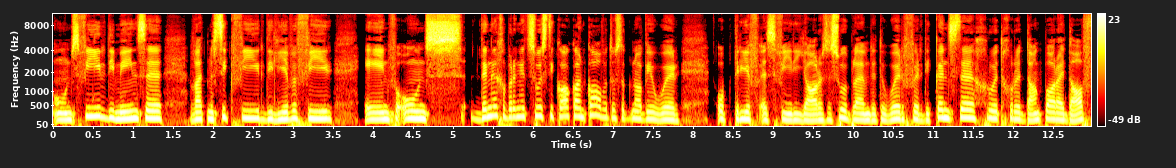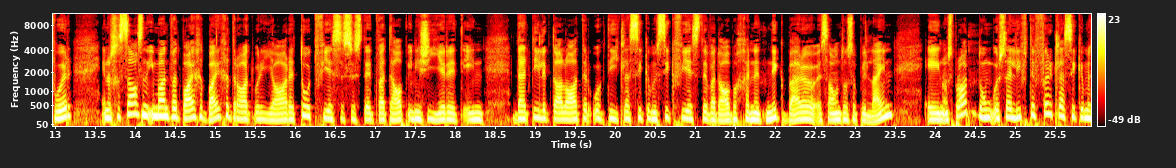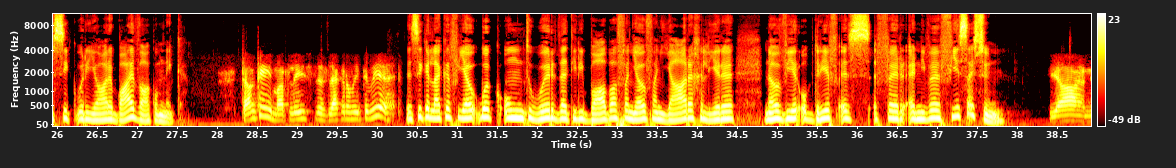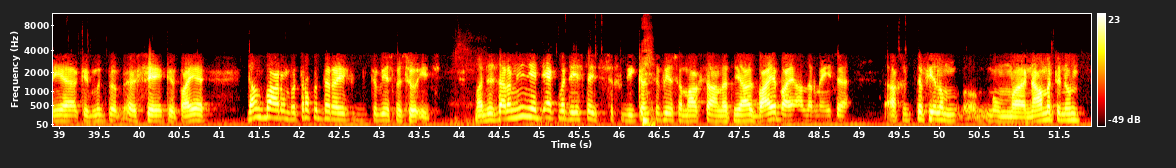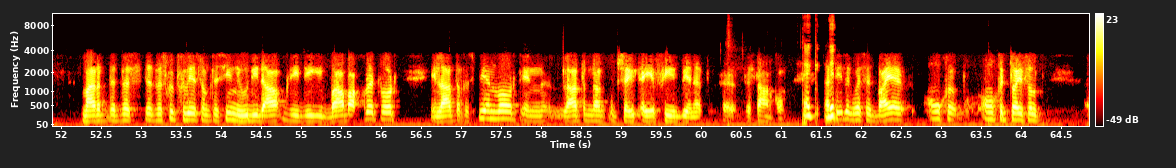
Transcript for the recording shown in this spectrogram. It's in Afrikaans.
Ons vier die mense wat musiek vier, die lewe vier en vir ons dinge gebring het soos die KAKNK wat ons ook nou weer hoor opdreef is vir die jare. Ons is so bly om dit te hoor vir die kunste. Groot groot dankbaarheid daarvoor. En ons gesels met iemand wat baie bygedra het oor die jare tot feeste soos dit wat help initieer het en natuurlik daar later ook die klassieke musiekfeeste wat daar begin het. Nick Barrow is saam met ons op die lyn en ons praat met hom oor sy liefde vir klassieke musiek oor die jare. Baie welkom Nick. Dankie Marlies, dis lekker om u te weet. Dis seker lekker vir jou ook om te hoor dat hierdie baba van jou van jare gelede nou weer opdreef is vir 'n nuwe feesseisoen. Ja, nee, ek moet sê ek is baie dankbaar om betrokke te, reis, te wees met so iets. Maar dis daarom nie net ek wat destyds die kunstefees gemaak staan dat ja, baie baie ander mense. Ag te veel om om, om uh, name te noem, maar dit was dit was goed geweest om te sien hoe die da, die die baba groot word en later gespeen word en later dan op sy eie vier bene uh, te staan kom. Natuurlik was dit baie onge, ongetwyfeld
